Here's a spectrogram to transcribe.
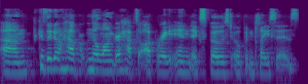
um, because they don't have no longer have to operate in exposed open places.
